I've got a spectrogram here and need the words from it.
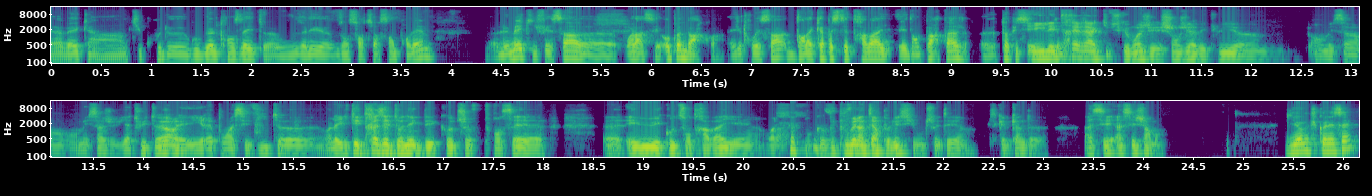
avec un, petit coup de Google Translate, vous allez vous en sortir sans problème. Le mec, il fait ça, voilà, c'est open bar. Quoi. Et j'ai trouvé ça, dans la capacité de travail et dans le partage, top ici. Et il est très réactif, parce que moi, j'ai échangé avec lui en message, en message via Twitter et il répond assez vite. voilà, il était très étonné que des coachs français ait eu écho de son travail. Et, voilà. Donc vous pouvez l'interpeller si vous le souhaitez. C'est quelqu'un de assez, assez charmant. Guillaume, tu connaissais?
